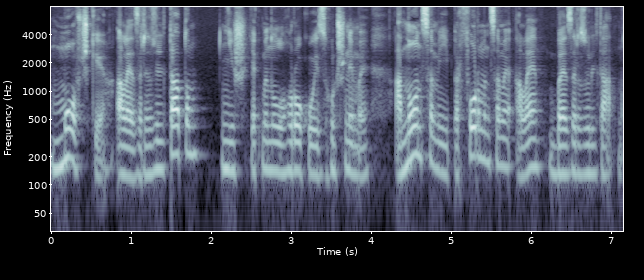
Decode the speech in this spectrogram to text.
мовчки, але з результатом, ніж як минулого року із гучними анонсами і перформансами, але безрезультатно.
